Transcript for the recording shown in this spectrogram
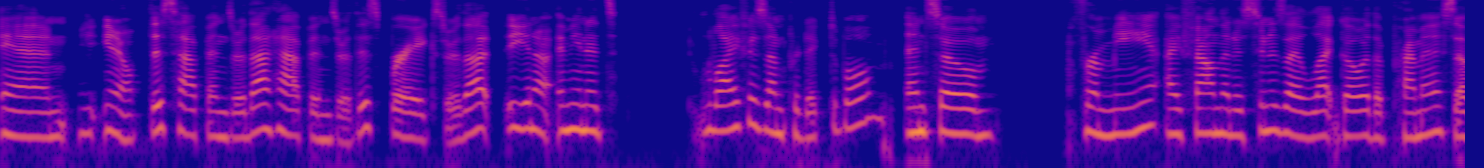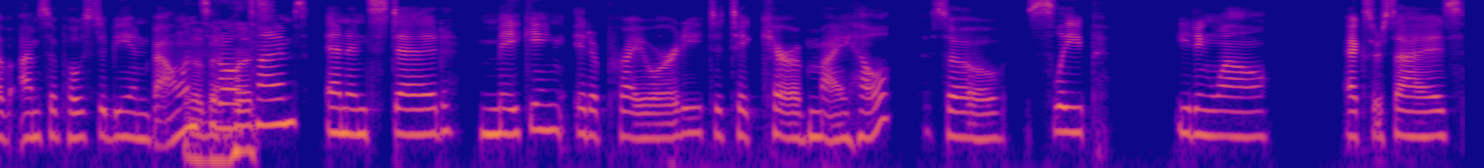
and, you know, this happens or that happens or this breaks or that, you know, I mean, it's life is unpredictable. And so for me, I found that as soon as I let go of the premise of I'm supposed to be in balance, balance, at all times and instead making it a priority to take care of my health. So, sleep, eating well, exercise,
